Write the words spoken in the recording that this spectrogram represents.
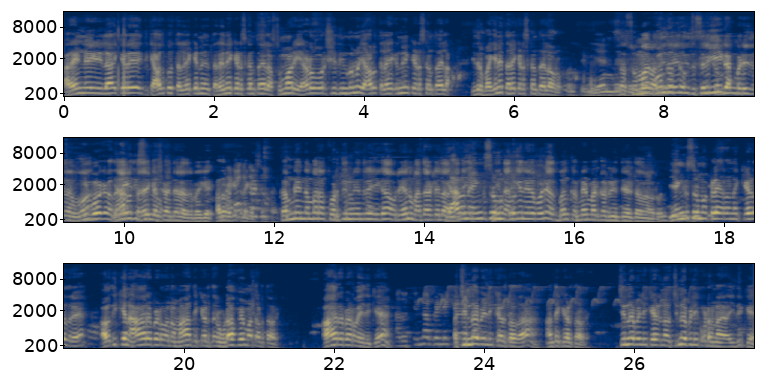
ಅರಣ್ಯ ಇಲಾಖೆಯವರೇ ಇದಕ್ಕೆ ಯಾವುದಕ್ಕೂ ತಲೆಕೆ ತಲೆನೇ ಕೆಡಿಸ್ಕೊಂತ ಇಲ್ಲ. ಸುಮಾರು ಎರಡು ವರ್ಷದಿಂದನೂ ಯಾರು ತಲೆನೇ ಕೆಡಿಸ್ಕೊಂತ ಇಲ್ಲ. ಇದ್ರ ಬಗ್ಗೆನೇ ತಲೆ ಕೆಡಿಸ್ಕೊಂತ ಇಲ್ಲ ಅವರು. ಸುಮಾರು ಒಂದು ಹದಿನೈದು ಈಗ- ಕಂಪ್ಲೇಂಟ್ ತಲೆ ತಲೆ ನಂಬರ್ ಕೊಡ್ತೀನಿ ಅಂದ್ರೆ ಈಗ ಅವ್ರು ಏನು ಮಾತಾಡ್ಲಿಲ್ಲ. ಯಾರನ್ನ ಹೆಂಗಸ್ರು ನನಗೇನ್ ಹೇಳ್ಬೇಡಿ ಅದು ಬಂದು ಕಂಪ್ಲೇಂಟ್ ಮಾಡ್ಕೊಡ್ರಿ ಅಂತ ಹೇಳ್ತಾವ್ರು ಅವರು. ಹೆಂಗಸರು ಮಕ್ಳು ಯಾರನ್ನ ಕೇಳಿದ್ರೆ ಅದಕ್ಕೆ ಆಹಾರ ಬೇಡವ ನಮ್ಮ ಹೇಳ್ತಾರೆ ಕೇಳ್ತಾರೆ ಉಡಾಫೆ ಮಾತಾಡ್ತಾವ್ರೆ. ಆಹಾರ ಬೇಡವಾ ಇದಕ್ಕೆ? ಚಿನ್ನ ಬೆಳ್ಳಿ ಕೇಳ್ತದ ಅಂತ ಕೇಳ್ತಾವ್ರೆ ಚಿನ್ನ ಬೆಳ್ಳಿ ಕೇಳಿ ನಾವು ಚಿನ್ನ ಬೆಳ್ಳಿ ಕೊಡೋಣ ಇದಕ್ಕೆ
